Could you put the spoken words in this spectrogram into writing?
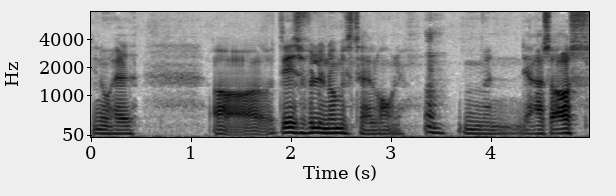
de nu havde. Og det er selvfølgelig noget, man skal tage alvorligt. Mm. Men jeg har så også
